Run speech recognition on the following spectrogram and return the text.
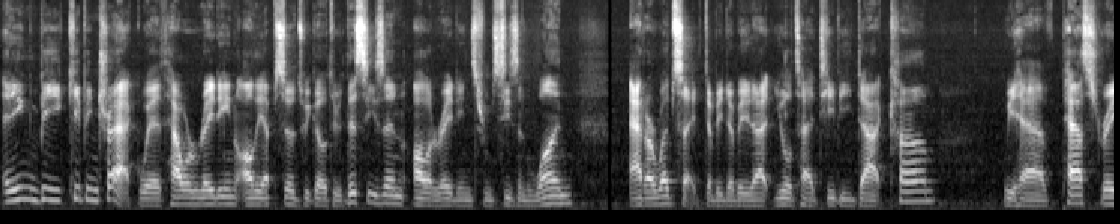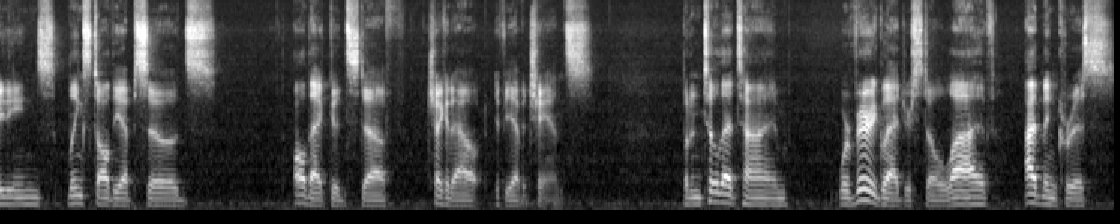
And you can be keeping track with how we're rating all the episodes we go through this season, all our ratings from season one at our website, www.yuletidetv.com. We have past ratings, links to all the episodes, all that good stuff. Check it out if you have a chance. But until that time, we're very glad you're still alive. I've been Chris.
